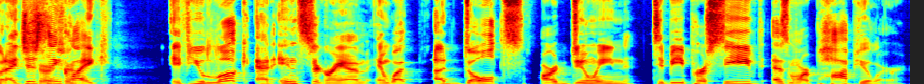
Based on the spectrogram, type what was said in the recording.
but I just Sure, think sure. like if you look at Instagram and what adults are doing to be perceived as more popular,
